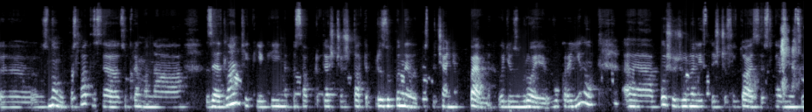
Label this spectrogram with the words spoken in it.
е, знову послатися, зокрема на The Atlantic, який написав про те, що Штати призупинили постачання певних видів зброї в Україну. Е, Пишуть журналісти, що ситуація ускладнюється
